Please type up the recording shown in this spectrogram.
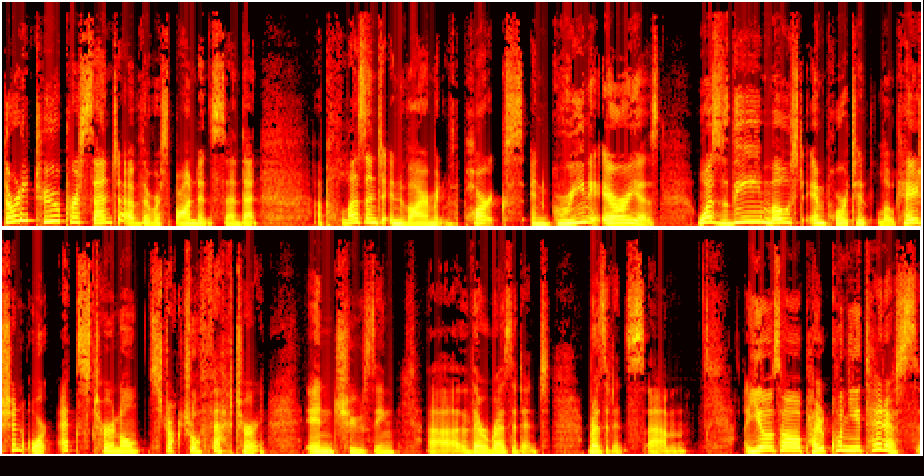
32% of the respondents said that a pleasant environment with parks and green areas was the most important location or external structural factor in choosing uh, their resident residence. Um, 이어서 발코니, 테라스,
